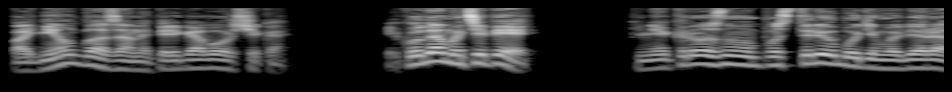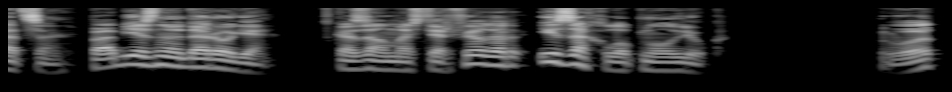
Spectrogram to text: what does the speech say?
Поднял глаза на переговорщика. «И куда мы теперь?» «К некрозному пустырю будем выбираться, по объездной дороге», сказал мастер Федор и захлопнул люк. «Вот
